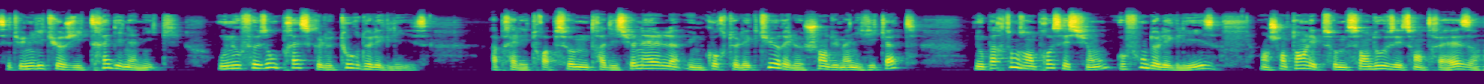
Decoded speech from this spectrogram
C'est une liturgie très dynamique où nous faisons presque le tour de l'église. Après les trois psaumes traditionnels, une courte lecture et le chant du Magnificat, nous partons en procession au fond de l'église en chantant les psaumes 112 et 113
